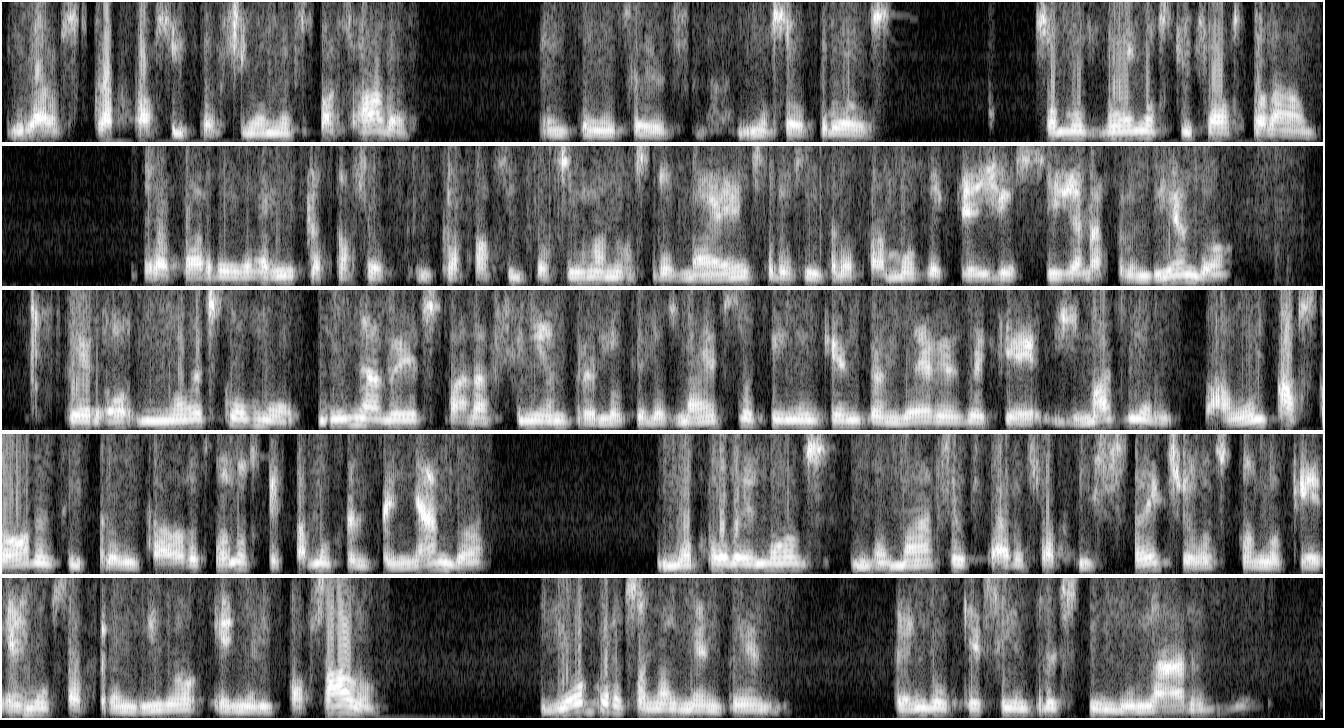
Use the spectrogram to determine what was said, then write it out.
las capacitaciones pasadas. Entonces, nosotros somos buenos quizás para tratar de darle capacitación a nuestros maestros y tratamos de que ellos sigan aprendiendo, pero no es como una vez para siempre. Lo que los maestros tienen que entender es de que, y más bien, aún pastores y predicadores son los que estamos enseñando, no podemos nomás estar satisfechos con lo que hemos aprendido en el pasado. Yo personalmente tengo que siempre estimular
